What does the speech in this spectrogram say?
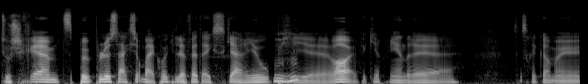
toucherait un petit peu plus action. Ben, quoi qu'il l'a fait avec Sicario. Puis, Mhm. euh, ouais, fait qu'il reviendrait. euh, ça serait comme un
